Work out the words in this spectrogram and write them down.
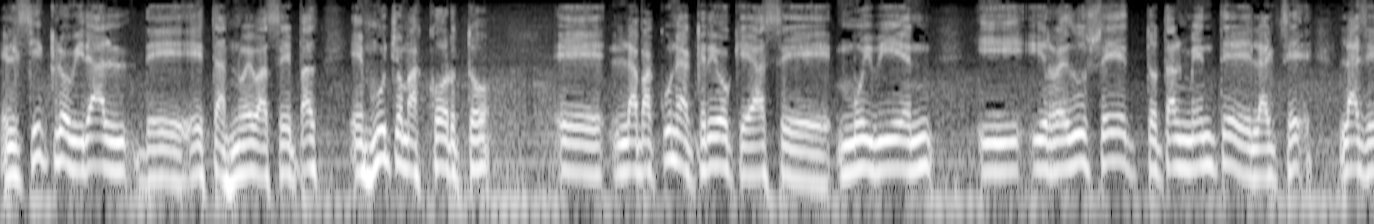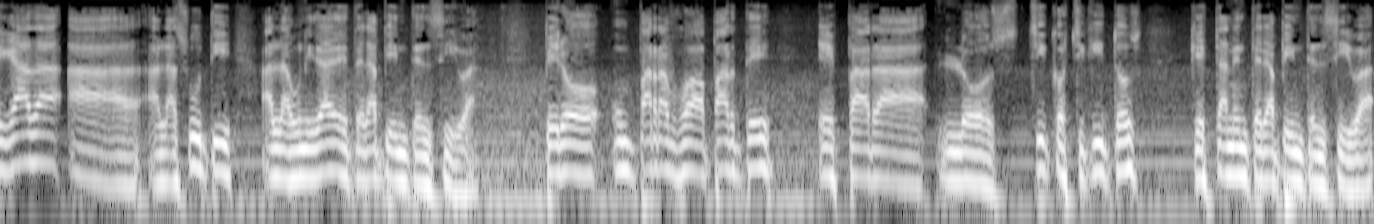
El ciclo viral de estas nuevas cepas es mucho más corto. Eh, la vacuna creo que hace muy bien y, reduce totalmente la, la llegada a, a las UTI, a las unidades de terapia intensiva. Pero un párrafo aparte es para los chicos chiquitos que están en terapia intensiva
